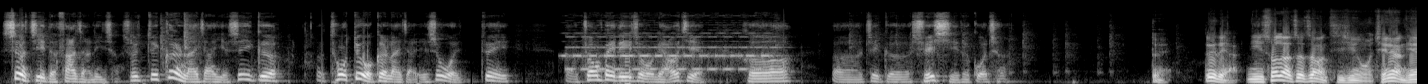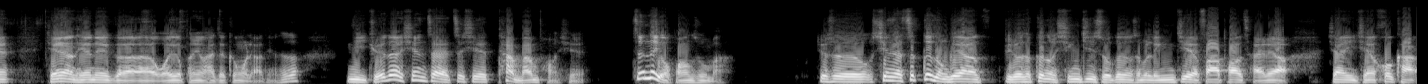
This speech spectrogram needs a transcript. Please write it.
设计的发展历程，所以对个人来讲也是一个，通过对我个人来讲也是我对呃装备的一种了解和呃这个学习的过程。对对的呀，你说到这正好提醒我，前两天前两天那个我一个朋友还在跟我聊天，他说你觉得现在这些碳板跑鞋真的有帮助吗？就是现在这各种各样，比如说各种新技术，各种什么临界发泡材料，像以前后卡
